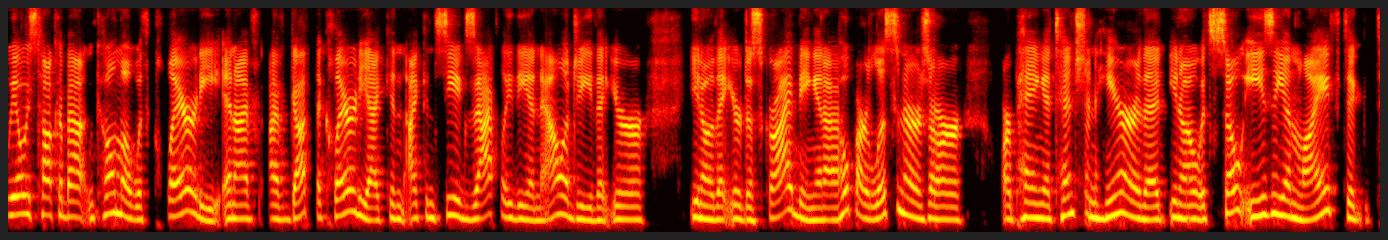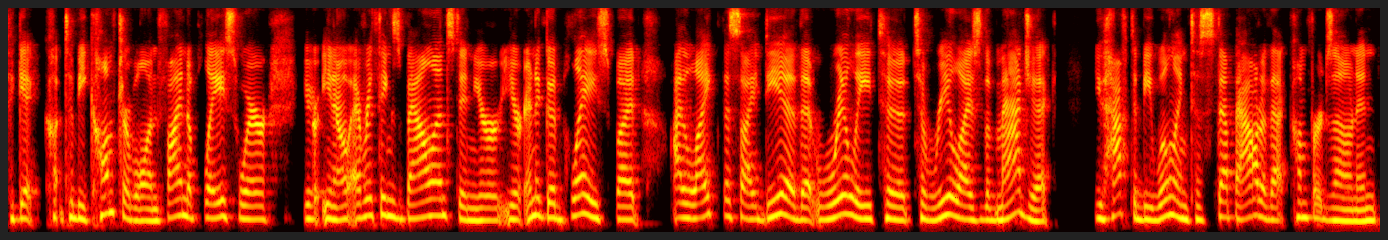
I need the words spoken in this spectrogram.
we always talk about in COMO with clarity and I've I've got the clarity. I can I can see exactly the analogy that you're you know that you're describing and I hope our listeners are are paying attention here that you know it's so easy in life to to get to be comfortable and find a place where you're you know everything's balanced and you're you're in a good place. But i like this idea that really to to realize the magic you have to be willing to step out of that comfort zone and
